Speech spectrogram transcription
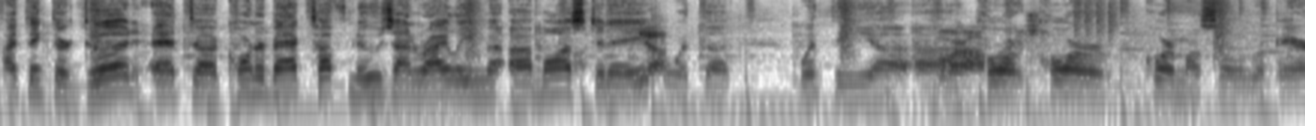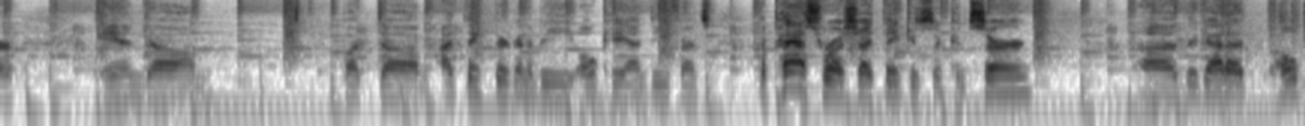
I think they're good at uh, cornerback. Tough news on Riley uh, Moss today Yeah. with the with the uh, Core uh, core, operation. core core muscle repair, and. Um, but um, I think they're going to be okay on defense. The pass rush, I think, is a concern. Uh, they got to hope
